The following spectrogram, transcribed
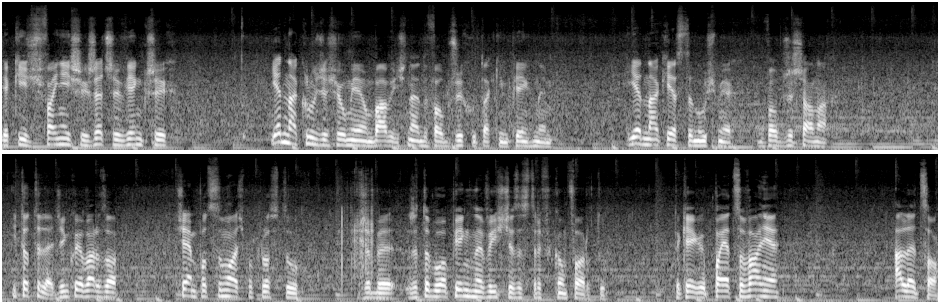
jakichś fajniejszych rzeczy, większych. Jednak ludzie się umieją bawić, nawet w Wałbrzychu takim pięknym. Jednak jest ten uśmiech w Wałbrzyszanach. I to tyle. Dziękuję bardzo. Chciałem podsumować po prostu, żeby, że to było piękne wyjście ze strefy komfortu. Takie pajacowanie, ale co?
